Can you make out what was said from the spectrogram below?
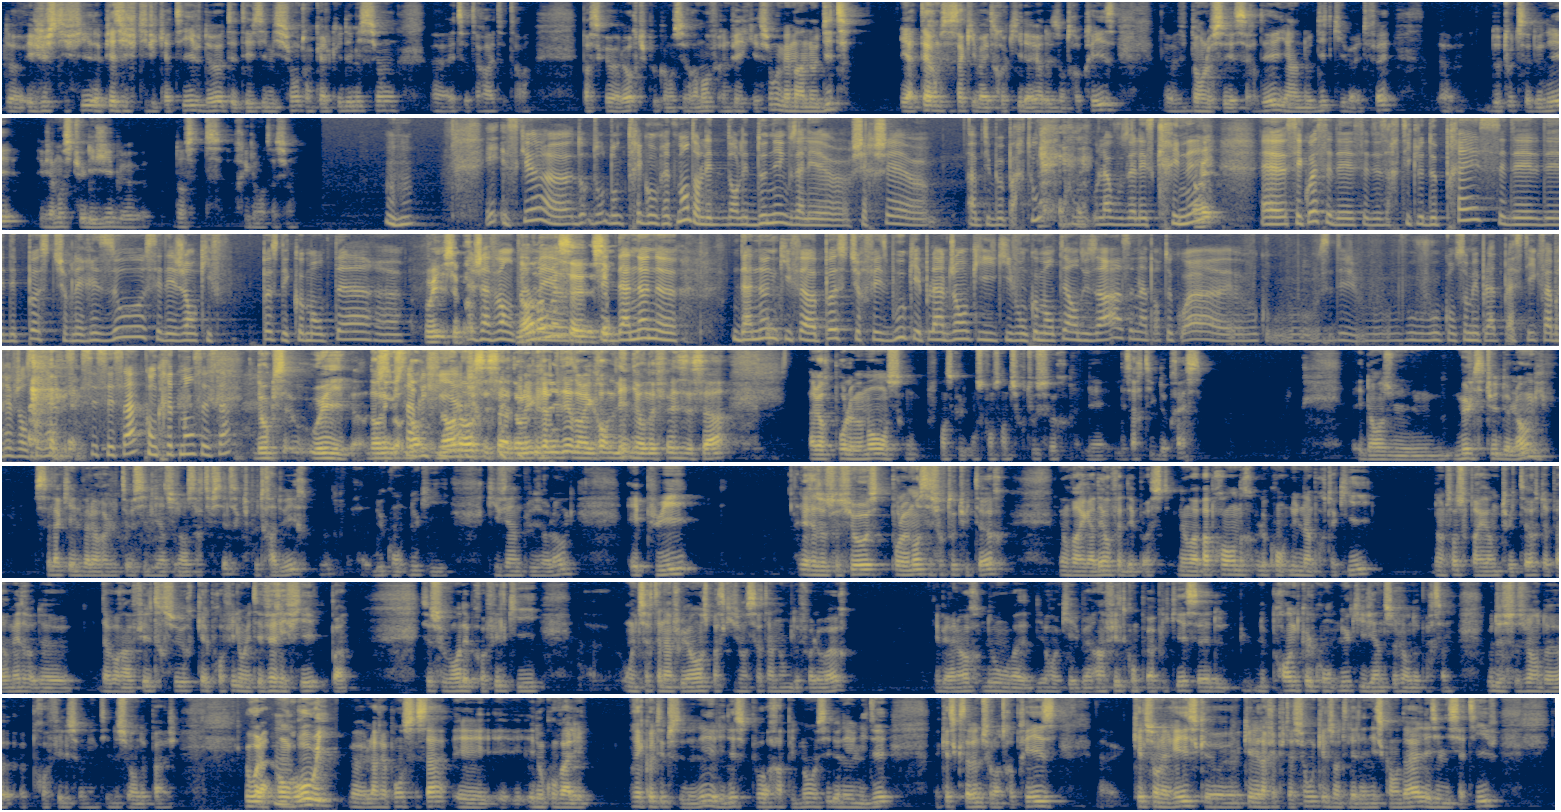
de, et justifier les pièces justificatives de tes, émissions, ton calcul d'émissions, etc., euh, etc. Parce que alors tu peux commencer vraiment à faire une vérification et même un audit. Et à terme, c'est ça qui va être requis d'ailleurs des entreprises dans le CSRD, il y a un audit qui va être fait euh, de toutes ces données, évidemment si tu es éligible dans cette réglementation. Mhm. Et est-ce que, euh, donc, très concrètement, dans les, dans les données que vous allez chercher un petit peu partout, là vous allez screener, c'est quoi? C'est des, des, articles de presse, c'est des, des, des, posts sur les réseaux, c'est des gens qui postent des commentaires Oui, c'est J'invente, hein, mais, c'est Danone Danone qui fait un post sur Facebook et plein de gens qui, qui vont commenter en disant Ah, c'est n'importe quoi, euh, vous, vous, vous, consommez plein de plastique. Enfin bref, j'en sais rien. c'est ça? Concrètement, c'est ça? Donc, oui, dans les non, non, non c'est ça. J'allais dire dans les grandes lignes, en effet, c'est ça. Alors pour le moment, on je pense qu'on se concentre surtout sur les, les, articles de presse et dans une multitude de langues. C'est là qu'il y a une valeur ajoutée aussi de l'intelligence artificielle, c'est que tu peux traduire euh, du contenu qui, qui vient de plusieurs langues. Et puis, les réseaux sociaux, pour le moment, c'est surtout Twitter. Et on va regarder en fait des posts. Mais on va pas prendre le contenu de n'importe qui, dans le sens où, par exemple, Twitter te permet d'avoir un filtre sur quels profils ont été vérifiés ou pas. C'est souvent des profils qui ont une certaine influence parce qu'ils ont un certain nombre de followers. Et bien alors, nous, on va dire, OK, ben, un filtre qu'on peut appliquer, c'est de ne prendre que le contenu qui vient de ce genre de personnes, ou de ce genre de euh, profil sur LinkedIn, de ce genre de page. Voilà, en gros, oui, euh, la réponse, c'est ça. Et, et, donc, on va aller récolter toutes ces données. Et l'idée, c'est de pouvoir rapidement aussi donner une idée de qu'est-ce que ça donne sur l'entreprise, euh, quels sont les risques, quelle est la réputation, quels ont été les derniers scandales, les initiatives.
